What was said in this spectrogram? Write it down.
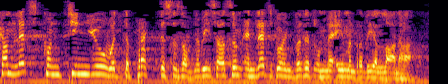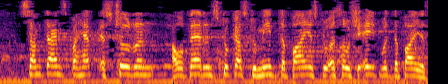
come let's continue with the practices of Nabi Sallallahu and let's go and visit Umm Ayman radiyallahu anha. Sometimes perhaps as children, our parents took us to meet the pious, to associate with the pious.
